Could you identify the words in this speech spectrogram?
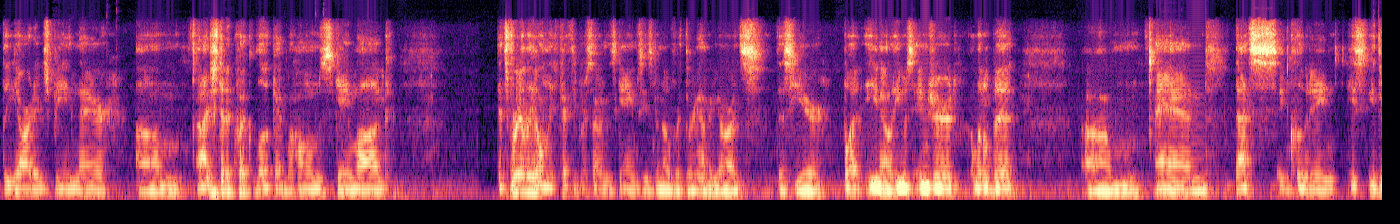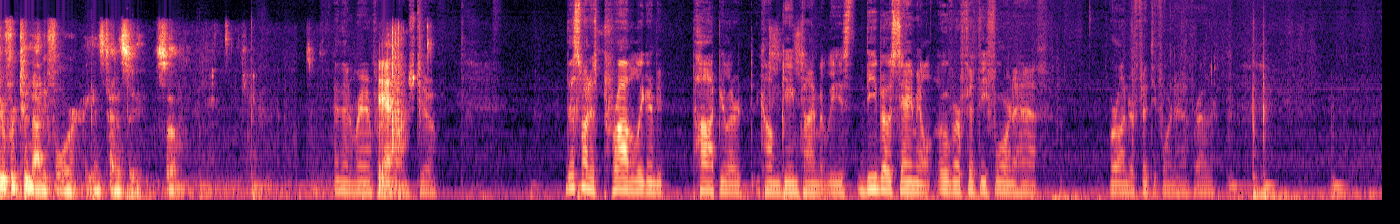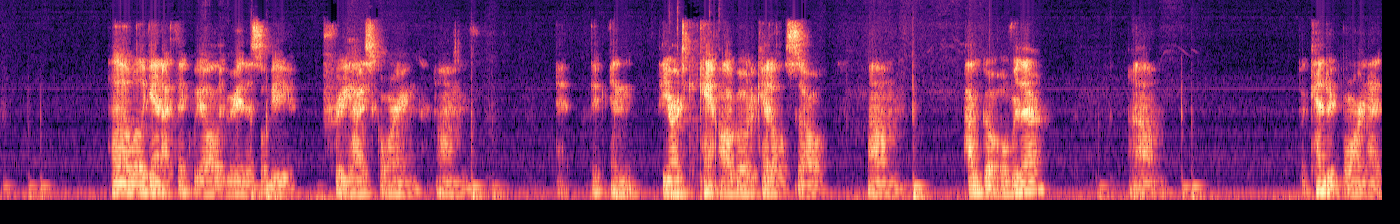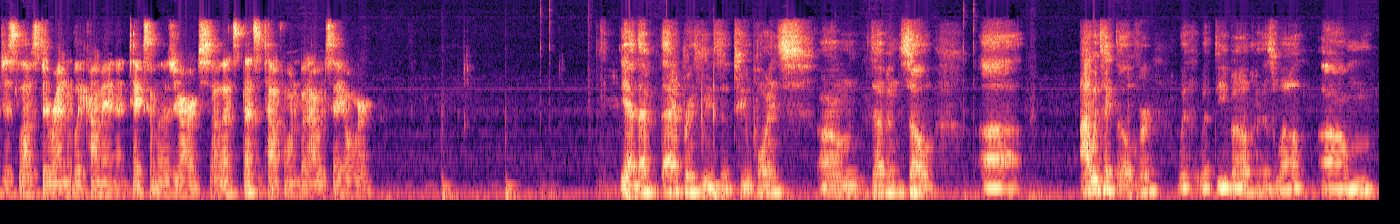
the yardage being there. Um, and I just did a quick look at Mahomes' game log. It's really only 50% of his games he's been over 300 yards this year. But, you know, he was injured a little bit. Um, and that's including he's, he threw for 294 against Tennessee. So and then ran for Yeah. a bunch too. This one is probably going to be popular come game time at least. Deebo Samuel over 54 and a half or under 54 and a half rather. Uh, well, again, I think we all agree this will be pretty high scoring. Um, and the yards can't all go to Kittle, so um, I would go over there. Um, but Kendrick Bourne just loves to randomly come in and take some of those yards, so that's that's a tough one. But I would say over. Yeah, that that brings me to two points, um, Devin. So uh, I would take the over with with Deebo as well. Um,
